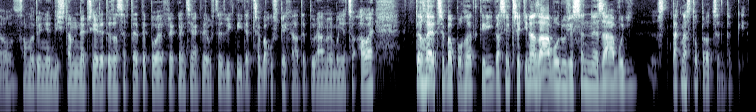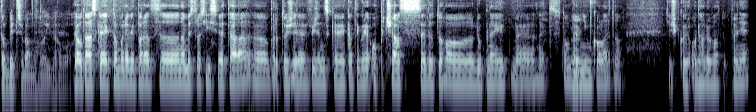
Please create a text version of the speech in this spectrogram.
Jo? Samozřejmě, když tam nepřijedete zase v té tepové frekvenci, na kterou jste zvyklí, tak třeba uspěcháte tu ráno nebo něco, ale tohle je třeba pohled, který vlastně třetina závodu, že se nezávodí tak na 100%, tak i to by třeba mohlo jí vyhovovat. Je otázka, jak to bude vypadat eh, na mistrovství světa, eh, protože v ženské kategorii občas se do toho dupne i eh, hned v tom prvním kole. To těžko odhadovat úplně.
